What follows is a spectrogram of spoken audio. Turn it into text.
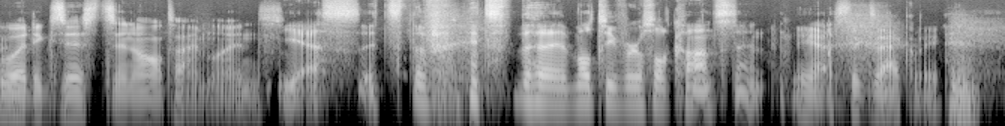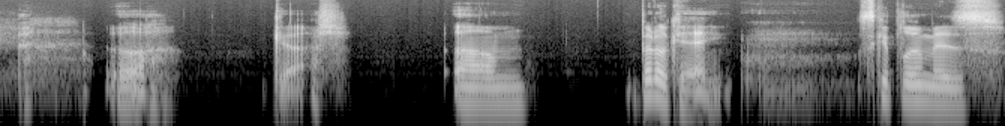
Hollywood exists in all timelines. Yes, it's the it's the multiversal constant. Yes, exactly. Ugh, gosh. Um, but okay. Skiploom is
